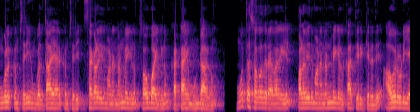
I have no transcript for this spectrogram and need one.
உங்களுக்கும் சரி உங்கள் தாயாருக்கும் சரி சகல விதமான நன்மைகளும் சௌபாகியங்களும் கட்டாயம் உண்டாகும். மூத்த சகோதர வகையில் பலவிதமான நன்மைகள் காத்திருக்கிறது. அவருடைய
